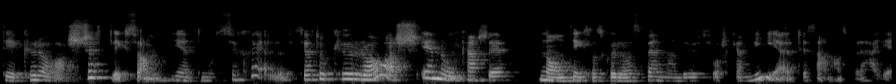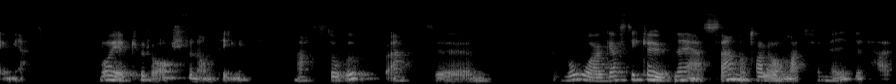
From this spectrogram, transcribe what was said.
det kuraget liksom, gentemot sig själv. Så jag tror kurage är nog kanske någonting som skulle vara spännande att utforska mer tillsammans med det här gänget. Vad är kurage för någonting? Att stå upp, att eh, våga sticka ut näsan och tala om att för mig blir det här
